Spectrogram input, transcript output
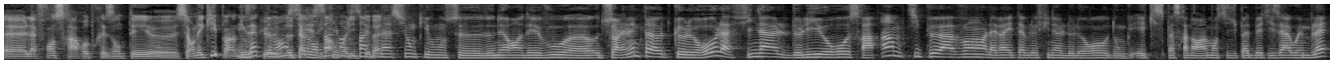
Euh, la France sera représentée, euh, c'est en équipe, hein, donc, Exactement, euh, c'est notamment par Walid 55 Teban. nations qui vont se donner rendez-vous euh, sur la même période que l'Euro. La finale de l'e-Euro sera un petit peu avant la véritable finale de l'Euro donc, et qui se passera normalement, si je ne dis pas de bêtises, à Wembley.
